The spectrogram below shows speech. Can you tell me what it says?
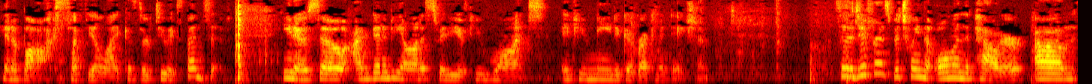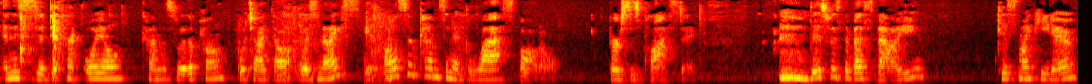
in a box, I feel like, because they're too expensive. You know, so I'm going to be honest with you if you want, if you need a good recommendation. So the difference between the oil and the powder, um, and this is a different oil, comes with a pump, which I thought was nice. It also comes in a glass bottle versus plastic. this was the best value. Kiss My Keto.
